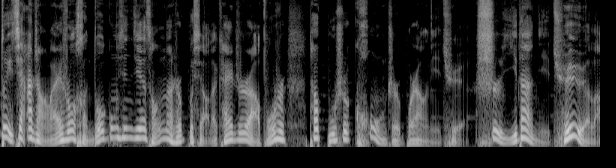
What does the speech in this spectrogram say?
对家长来说，很多工薪阶层那是不小的开支啊。不是他不是控制不让你去，是一旦你去了，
